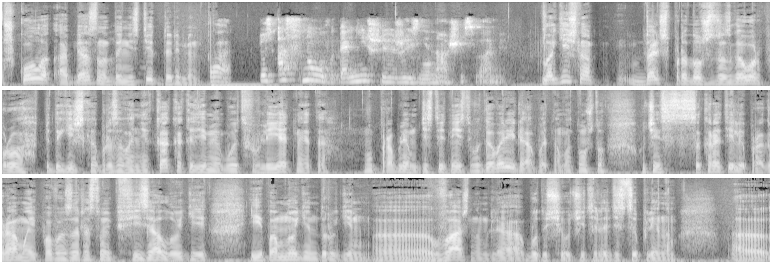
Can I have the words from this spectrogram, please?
школа обязана донести до ребенка. Да. То есть основа дальнейшей жизни нашей с вами. Логично дальше продолжить разговор про педагогическое образование. Как Академия будет влиять на это? Ну, проблем действительно есть. Вы говорили об этом, о том, что очень сократили программы и по возрастной физиологии, и по многим другим э, важным для будущего учителя дисциплинам. Э,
